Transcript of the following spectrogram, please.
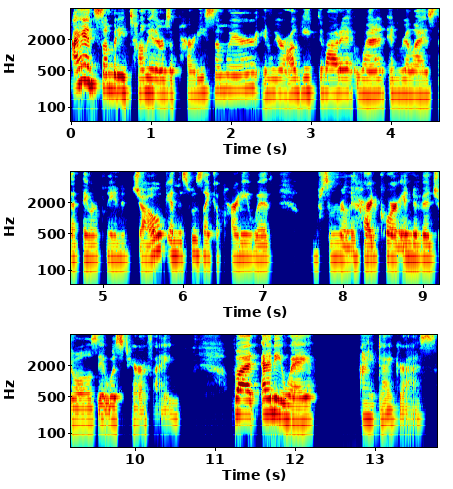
I had somebody tell me there was a party somewhere and we were all geeked about it, went and realized that they were playing a joke. And this was like a party with some really hardcore individuals. It was terrifying. But anyway, I digress.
